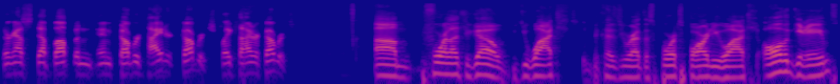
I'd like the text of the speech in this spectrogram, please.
they're going to step up and, and cover tighter coverage, play tighter coverage. Um, before I let you go, you watched because you were at the sports bar. You watched all the games.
